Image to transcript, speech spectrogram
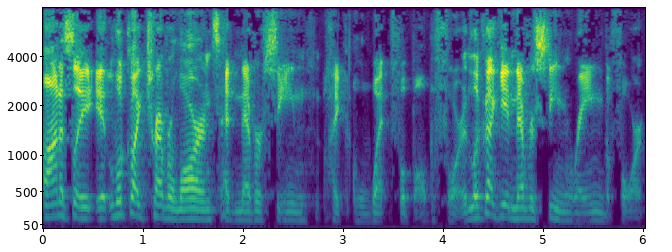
honestly, it looked like Trevor Lawrence had never seen like a wet football before. It looked like he had never seen rain before.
